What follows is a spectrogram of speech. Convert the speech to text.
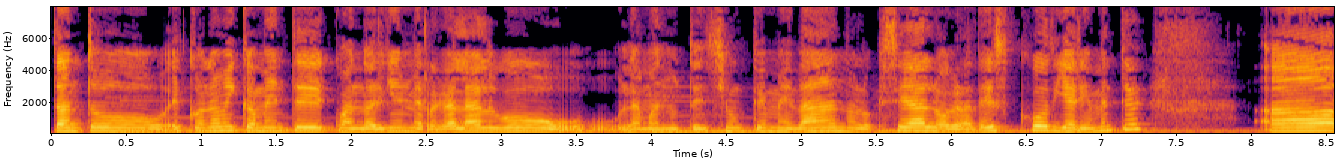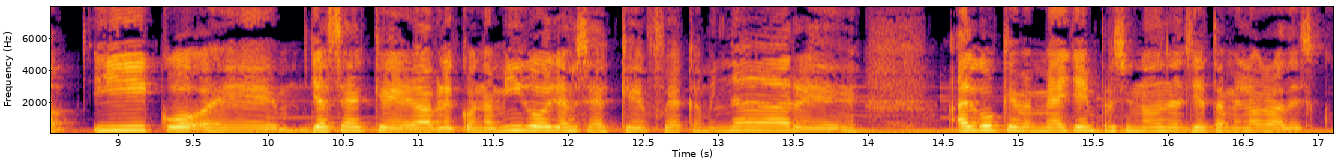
tanto económicamente cuando alguien me regala algo o la manutención que me dan o lo que sea, lo agradezco diariamente. Ah, y eh, ya sea que hablé con amigos, ya sea que fui a caminar, eh, algo que me haya impresionado en el día también lo agradezco.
